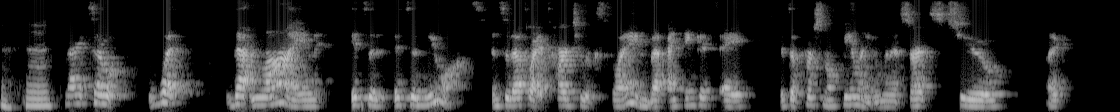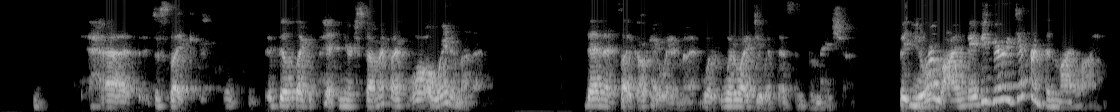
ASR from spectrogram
Mm-hmm. right? So what that line it's a it's a nuance. And so that's why it's hard to explain but i think it's a it's a personal feeling. And when it starts to like uh, just like it feels like a pit in your stomach like whoa wait a minute. Then it's like okay wait a minute. What, what do i do with this information? But yeah. your line may be very different than my line.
